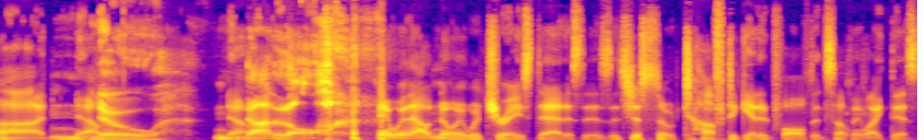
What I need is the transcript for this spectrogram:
Uh, no, No. no, Not at all. and without knowing what Trae's status is, it's just so tough to get involved in something like this.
